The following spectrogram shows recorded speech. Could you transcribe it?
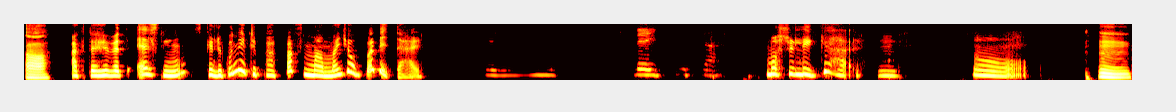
Ja. Akta huvudet. Älskling, ska du gå ner till pappa för mamma jobbar lite här? Måste du ligga här? Mm. Oh. Mm.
